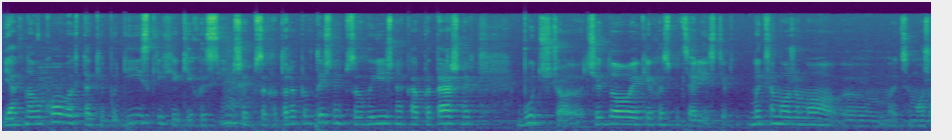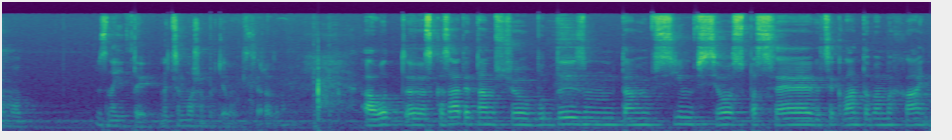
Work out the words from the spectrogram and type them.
як наукових, так і буддійських, якихось інших психотерапевтичних, психологічних, КПТшних, будь-що, чи до якихось спеціалістів. Ми це можемо, е, ми це можемо знайти, ми це можемо поділитися разом. А от е, сказати там, що буддизм там всім все спасе, це квантова механіка,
